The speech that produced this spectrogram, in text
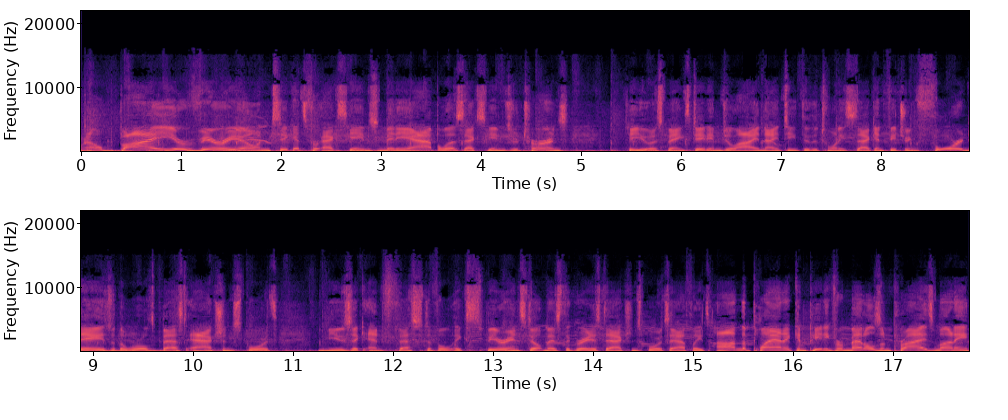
well, buy your very own tickets for X Games Minneapolis. X Games returns to US Bank Stadium July 19th through the 22nd, featuring four days of the world's best action sports, music, and festival experience. Don't miss the greatest action sports athletes on the planet competing for medals and prize money.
